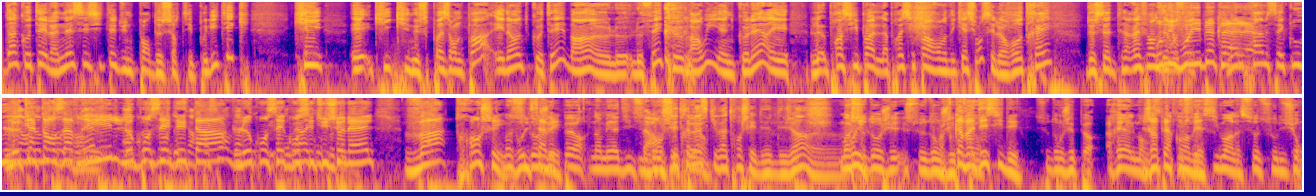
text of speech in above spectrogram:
d'un côté la nécessité d'une porte de sortie politique qui et qui, qui ne se présente pas et d'un autre côté ben euh, le, le fait que ben oui il y a une colère et le principal la principale revendication c'est le retrait de cette réforme Oui, des mais vous voyez bien que la- le problème, c'est que Le gouvernement 14 avril, a le Conseil d'État, le on Conseil constitutionnel va trancher. Moi, Vous le savez. peur, non mais Adil, ce Bah, on j'ai sait très bien ce qui va trancher dé- déjà euh, Moi, Oui. ce dont j'ai, ce dont En j'ai tout cas, va décider. ce dont j'ai peur réellement, Jean-Pierre c'est Colombiès. qu'effectivement, la seule solution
